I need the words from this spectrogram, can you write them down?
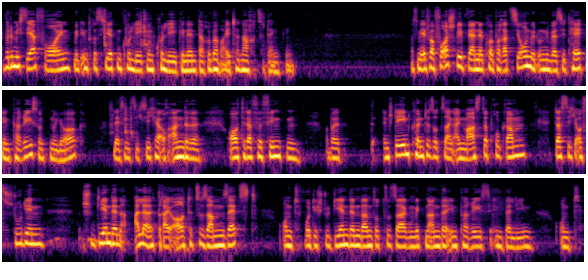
Ich würde mich sehr freuen, mit interessierten Kollegen und Kolleginnen darüber weiter nachzudenken. Was mir etwa vorschwebt, wäre eine Kooperation mit Universitäten in Paris und New York. Es lassen sich sicher auch andere Orte dafür finden. Aber entstehen könnte sozusagen ein Masterprogramm, das sich aus Studien, Studierenden aller drei Orte zusammensetzt und wo die Studierenden dann sozusagen miteinander in Paris, in Berlin und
